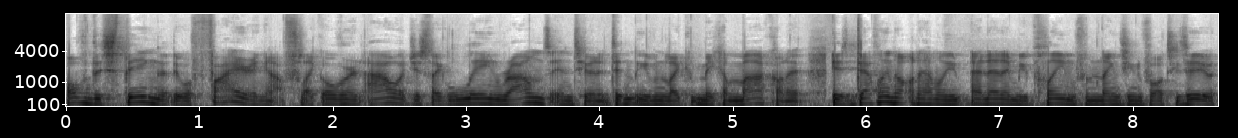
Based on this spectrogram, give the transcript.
of this thing that they were firing at for like over an hour, just like laying rounds into, and it didn't even like make a mark on it, is definitely not an enemy, an enemy plane from 1942,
